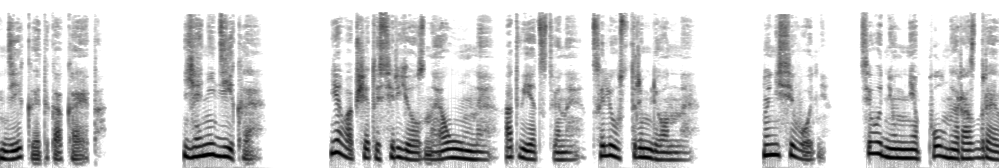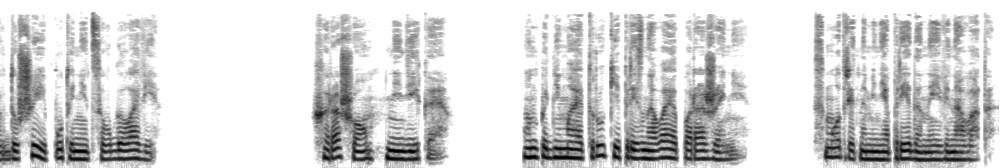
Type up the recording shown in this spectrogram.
Дикая это какая-то. Я не дикая. Я вообще-то серьезная, умная, ответственная, целеустремленная. Но не сегодня. Сегодня у меня полный раздрай в душе и путаница в голове. Хорошо, не дикая. Он поднимает руки, признавая поражение. Смотрит на меня преданно и виновато.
